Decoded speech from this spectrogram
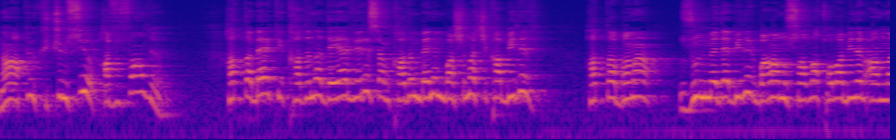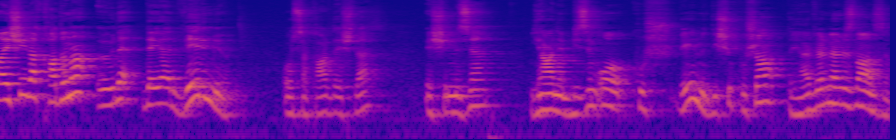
ne yapıyor? Küçümsüyor, hafife alıyor. Hatta belki kadına değer verirsem kadın benim başıma çıkabilir. Hatta bana zulmedebilir, bana musallat olabilir anlayışıyla kadına öyle değer vermiyor. Oysa kardeşler eşimize yani bizim o kuş değil mi dişi kuşa değer vermemiz lazım.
